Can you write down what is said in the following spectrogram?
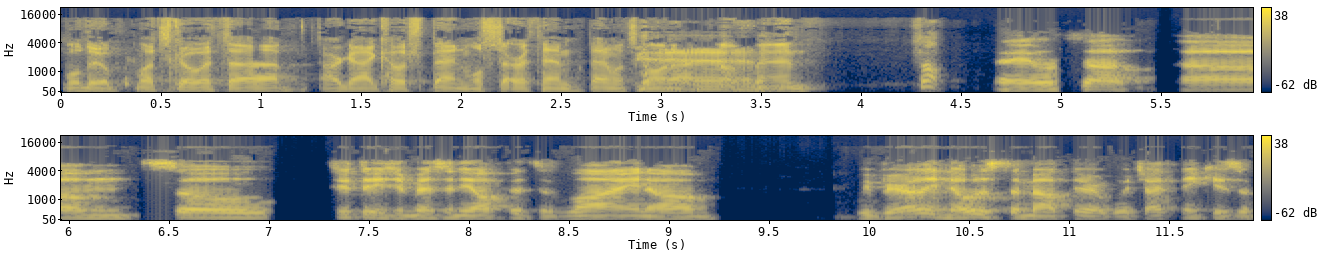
We'll do. Let's go with uh, our guy, Coach Ben. We'll start with him. Ben, what's going on? What's up, Ben? What's up? Hey, what's up? Um, so two things you mentioned the offensive line. Um, we barely noticed them out there, which I think is a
